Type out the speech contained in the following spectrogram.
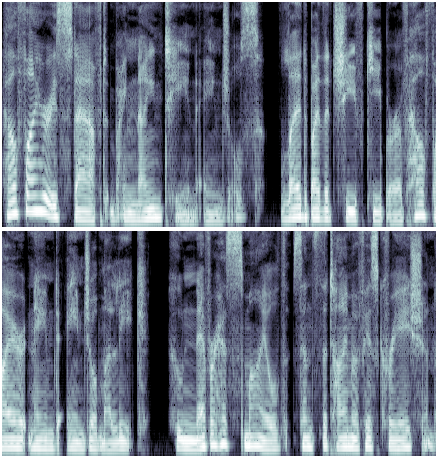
Hellfire is staffed by 19 angels, led by the chief keeper of Hellfire named Angel Malik, who never has smiled since the time of his creation.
